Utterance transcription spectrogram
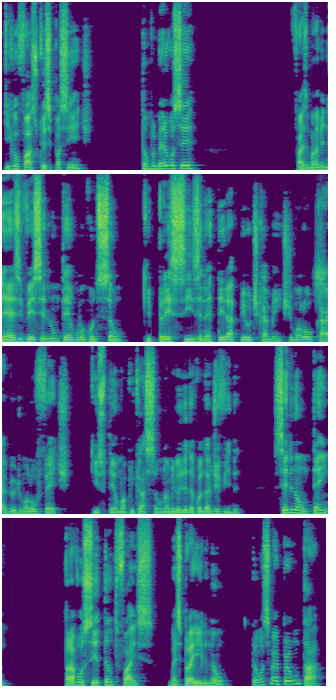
que, que eu faço com esse paciente? Então primeiro você faz uma anamnese e vê se ele não tem alguma condição que precise, né, terapeuticamente de uma low carb ou de uma low fat, que isso tenha uma aplicação na melhoria da qualidade de vida. Se ele não tem, para você tanto faz, mas para ele não. Então você vai perguntar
